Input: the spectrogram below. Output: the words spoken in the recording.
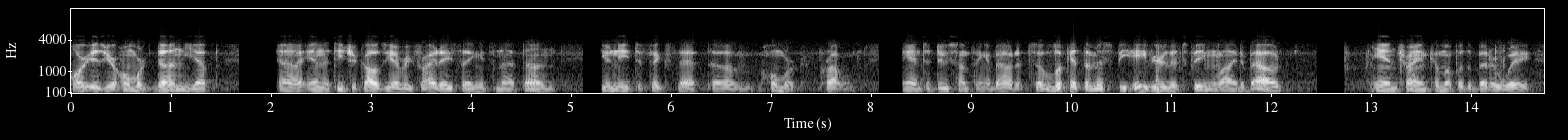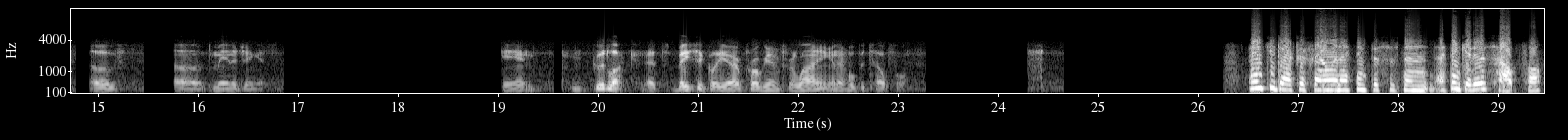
Or is your homework done? Yep. Uh, and the teacher calls you every Friday saying it's not done. You need to fix that um, homework problem and to do something about it. So look at the misbehavior that's being lied about and try and come up with a better way of uh, managing it. And good luck. That's basically our program for lying, and I hope it's helpful. Thank you, Dr. Phelan. I think this has been, I think it is helpful,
